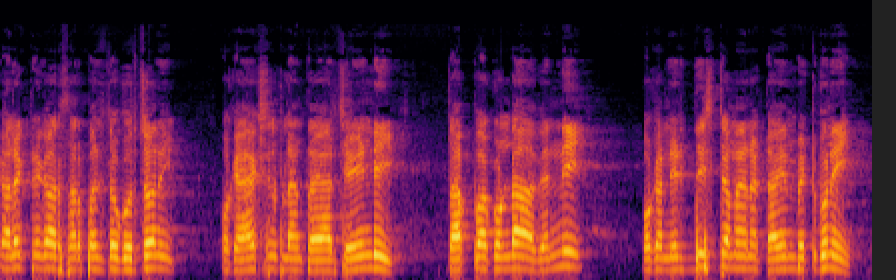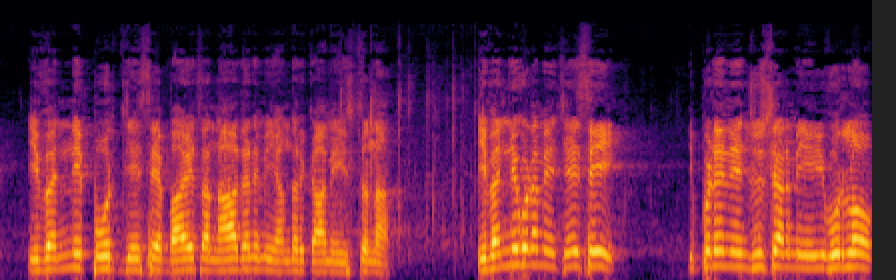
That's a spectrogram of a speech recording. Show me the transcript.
కలెక్టర్ గారు సర్పంచ్తో కూర్చొని ఒక యాక్షన్ ప్లాన్ తయారు చేయండి. తప్పకుండా అవన్నీ ఒక నిర్దిష్టమైన టైం పెట్టుకుని ఇవన్నీ పూర్తి చేసే బాధ్యత నాదని మీ అందరికి హామీ ఇస్తున్నా. ఇవన్నీ కూడా మేము చేసి ఇప్పుడే నేను చూశాను మీ ఊర్లో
